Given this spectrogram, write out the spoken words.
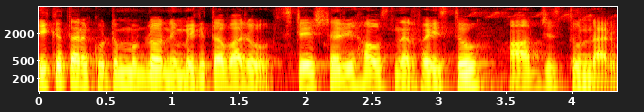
ఇక తన కుటుంబంలోని మిగతా వారు స్టేషనరీ హౌస్ నిర్వహిస్తూ ఆర్జిస్తున్నారు.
